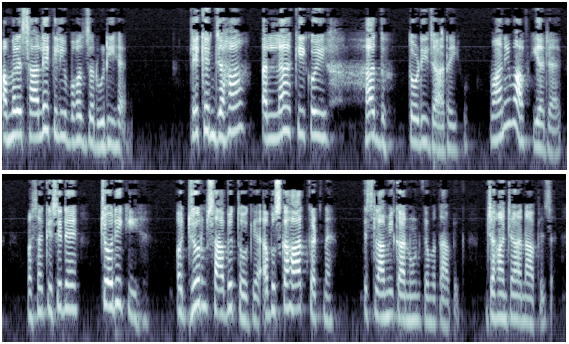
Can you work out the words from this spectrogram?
امر سالے کے لیے بہت ضروری ہے۔ لیکن جہاں اللہ کی کوئی حد توڑی جا رہی ہو، وہاں نہیں معاف کیا جائے گا۔ بس کسی نے چوری کی ہے اور جرم ثابت ہو گیا، اب اس کا ہاتھ کٹنا ہے۔ اسلامی قانون کے مطابق، جہاں جہاں نافذ ہے۔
